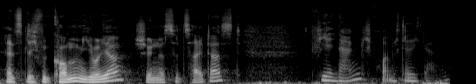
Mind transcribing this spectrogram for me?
Herzlich willkommen, Julia. Schön, dass du Zeit hast. Vielen Dank, ich freue mich, dass ich da bin.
